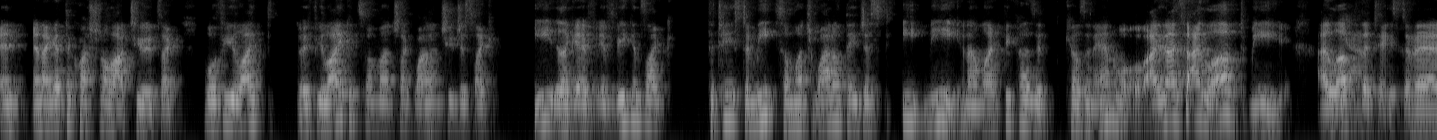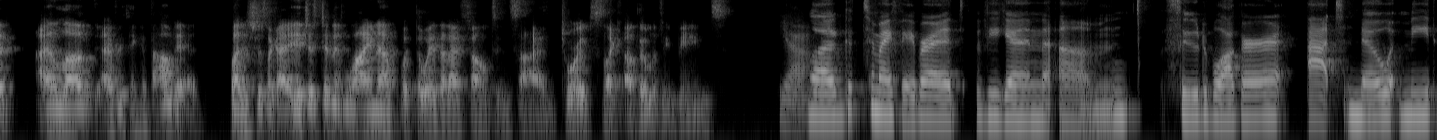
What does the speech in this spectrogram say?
and and I get the question a lot too. It's like, well, if you like if you like it so much, like why don't you just like eat? Like if if vegans like the taste of meat so much, why don't they just eat meat? And I'm like, because it kills an animal. I I, I loved meat. I loved yeah. the taste of it. I loved everything about it. But it's just like I, it just didn't line up with the way that I felt inside towards like other living beings. Yeah. Plug to my favorite vegan um, food blogger at No Meat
